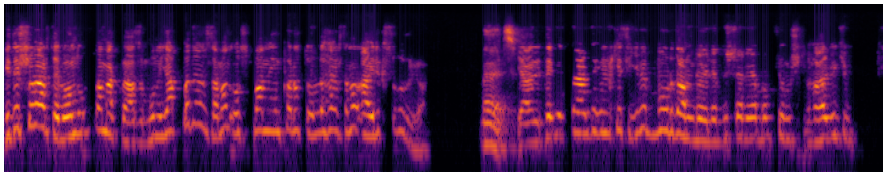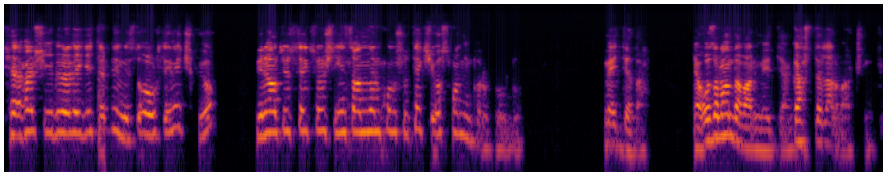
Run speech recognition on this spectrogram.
Bir de şu var tabii onu unutmamak lazım. Bunu yapmadığın zaman Osmanlı İmparatorluğu her zaman ayrıksı duruyor. Evet. Yani Demirler'de ülkesi gibi buradan böyle dışarıya bakıyormuş. Halbuki her şeyi bir araya getirdiğimizde ortaya ne çıkıyor? 1683'te insanların konuştuğu tek şey Osmanlı İmparatorluğu. Medyada. Ya o zaman da var medya. Gazeteler var çünkü.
